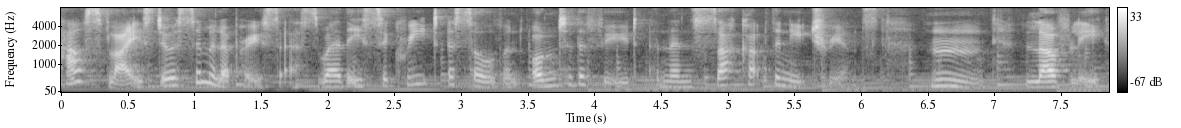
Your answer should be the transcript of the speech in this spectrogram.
Houseflies do a similar process where they secrete a solvent onto the food and then suck up the nutrients. Mmm, lovely.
